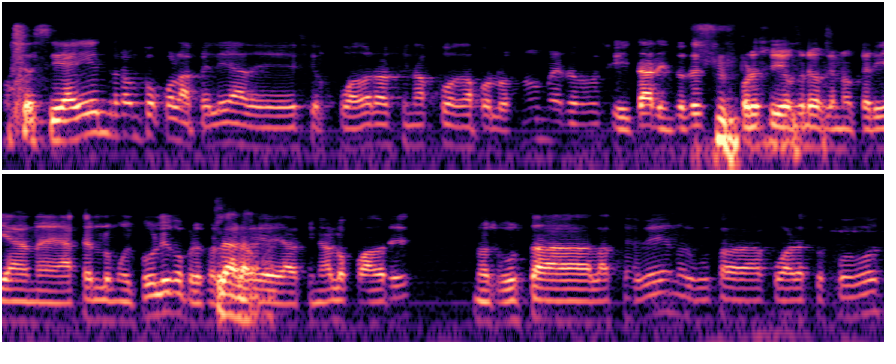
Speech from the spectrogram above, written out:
O sea, sí, ahí entra un poco la pelea de si el jugador al final juega por los números y tal. Entonces, por eso yo creo que no querían eh, hacerlo muy público, pero Claro. que al final los jugadores nos gusta la CB, nos gusta jugar a estos juegos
